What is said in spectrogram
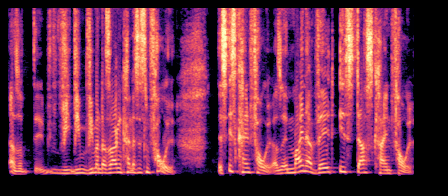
also wie, wie, wie man da sagen kann, das ist ein Foul. Es ist kein Foul. Also in meiner Welt ist das kein Foul.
